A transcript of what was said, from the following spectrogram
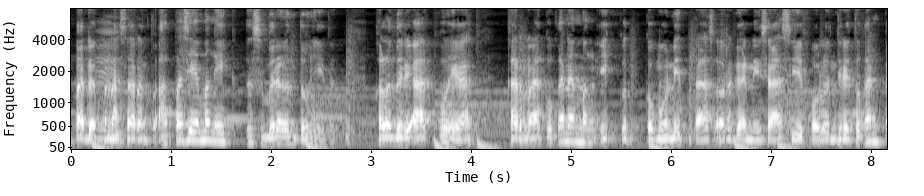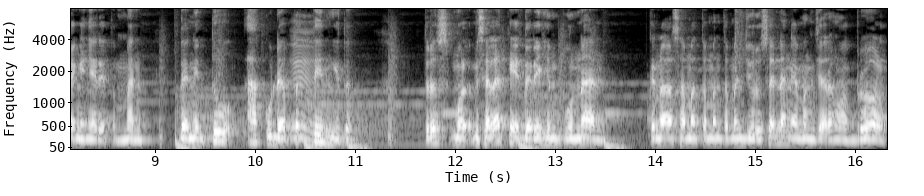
pada Hmm. penasaran tuh apa sih emang sebenarnya untungnya itu. Kalau dari aku ya, karena aku kan emang ikut komunitas, organisasi, volunteer itu kan pengen nyari teman dan itu aku dapetin Hmm. gitu. Terus misalnya kayak dari himpunan, kenal sama teman-teman jurusan yang emang jarang ngobrol.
